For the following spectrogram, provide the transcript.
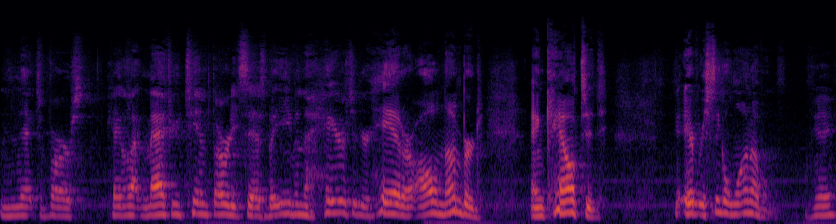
next verse. Okay, like Matthew ten thirty says, but even the hairs of your head are all numbered and counted, every single one of them. Okay,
